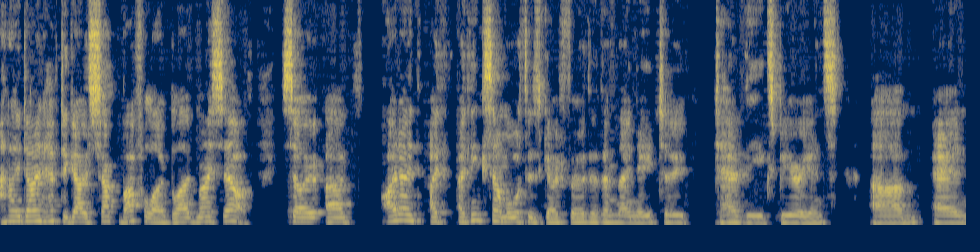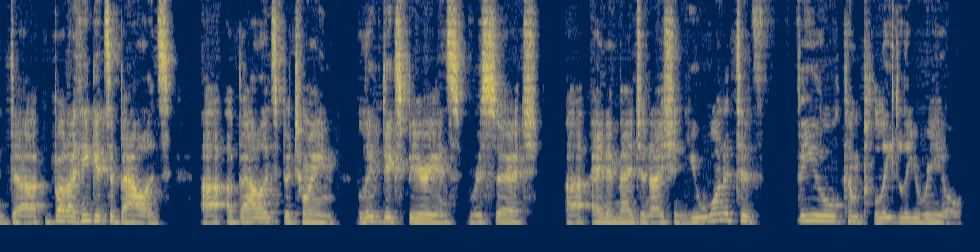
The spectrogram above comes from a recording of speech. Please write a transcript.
and I don't have to go suck buffalo blood myself. So um, I don't. I, I think some authors go further than they need to to have the experience. Um, and uh, but I think it's a balance, uh, a balance between lived experience, research, uh, and imagination. You want it to feel completely real,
